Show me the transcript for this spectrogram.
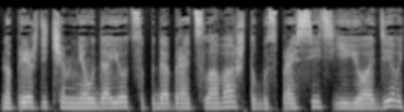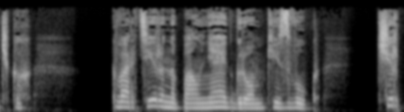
Но прежде чем мне удается подобрать слова, чтобы спросить ее о девочках, квартиру наполняет громкий звук. Чирп,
